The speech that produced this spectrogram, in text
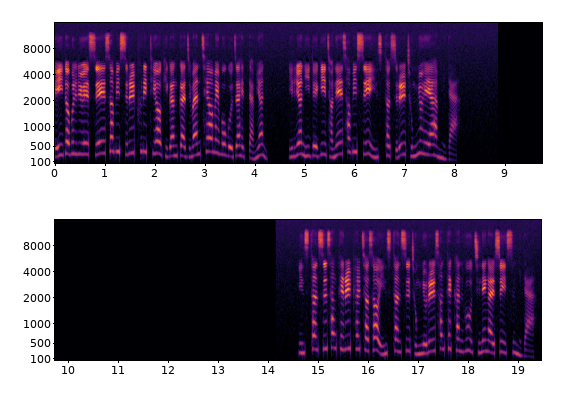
AWS의 서비스를 프리티어 기간까지만 체험해보고자 했다면 1년 이 되기 전에 서비스의 인스턴스를 종료해야 합니다. 인스턴스 상태를 펼쳐서 인스턴스 종료를 선택한 후 진행할 수 있습니다.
